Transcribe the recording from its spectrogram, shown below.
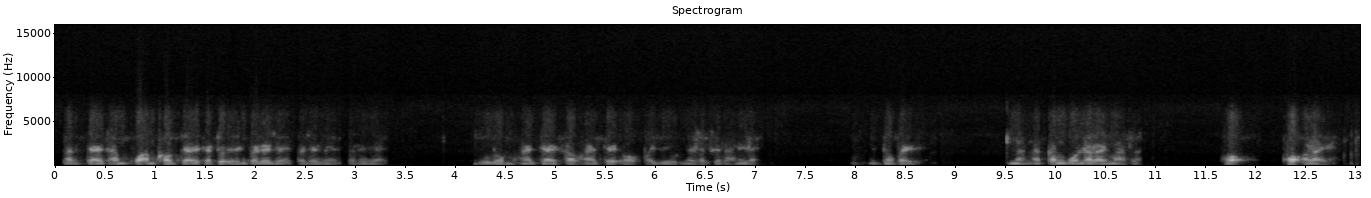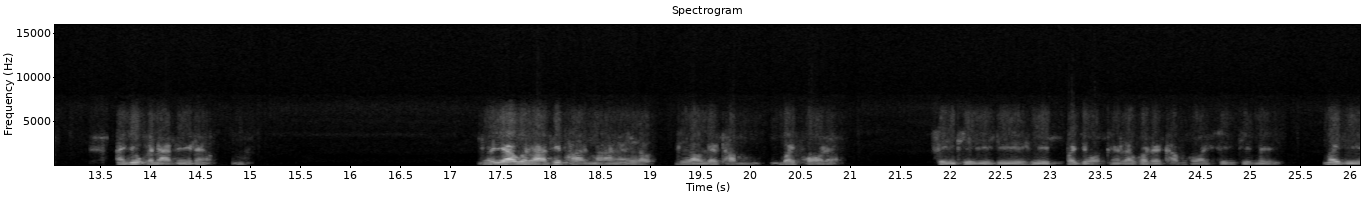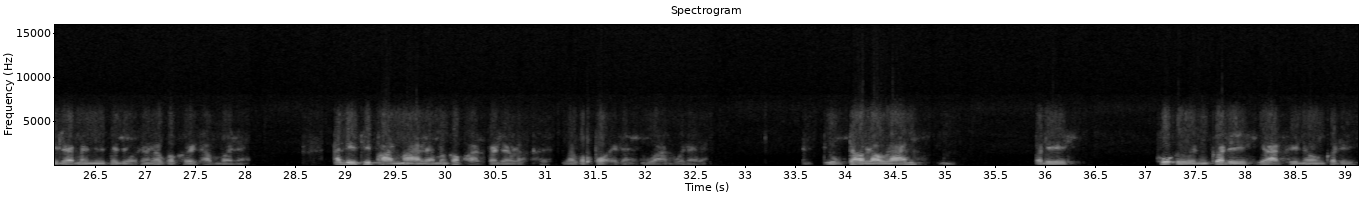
ตั้งใจทำความเข้าใจกับตัวเองไปเรื่อยๆไปเรื่อยๆไปเรื่อยๆดูลมหายใจเข้าหายใจออกไปอยู่ในลักษณะนี้แหละไม่ต้องไปนั่นกังวลอะไรมากล้วเพราะเพราะอะไร อายุขนาดนี้แล้ว ระยะเวลาที่ผ่านมานะเราเราได้ทำไว้พอแล้ว สิ่งที่ดีๆมีประโยชน์เนี่ยเราก็ได้ทำเอาไว้สิ่งที่ไม่ไม่ดีและไม่มีประโยชน์เราก็เคยทำไว้แล้ว อดีตที่ผ่านมาแล้วมันก็ผ่านไปแล้วละเราก็ปล่อยแล้ววางไว้ได้แล้วลูกเจ้าเราล้านก็ดี ผู้อื่นก็ดีญาติพี่น้องก็ดี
